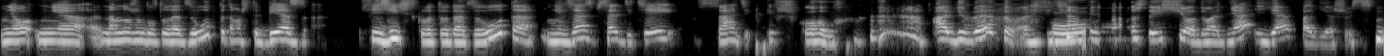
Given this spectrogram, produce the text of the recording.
мне, мне, нам нужен был туда дзеут, потому что без физического туда заута нельзя записать детей в садик и в школу. А без этого я поняла, что еще два дня, и я повешусь.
